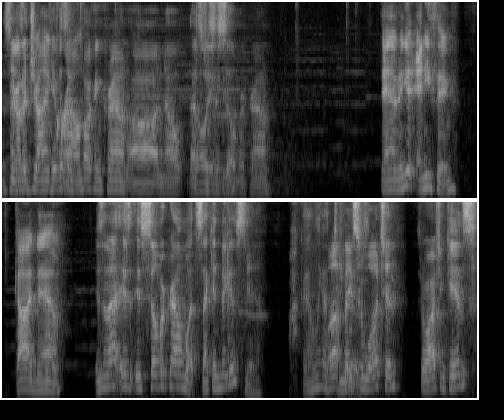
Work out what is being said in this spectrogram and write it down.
This I got a giant Give crown. us a fucking crown. Oh no, that's Oh, just yeah, a dude. silver crown. Damn, I didn't get anything. God damn. Isn't that is, is silver crown what second biggest? Yeah. Fuck, I only got Well, two. thanks of for watching. Thanks for watching, kids.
